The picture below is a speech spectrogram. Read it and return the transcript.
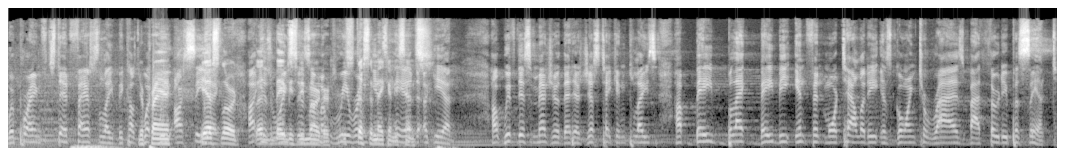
We're praying steadfastly because You're what praying, we are seeing yes, Lord, uh, let the babies be murdered. This doesn't make any sense. Again. Uh, with this measure that has just taken place, uh, babe, black baby infant mortality is going to rise by 30 percent.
